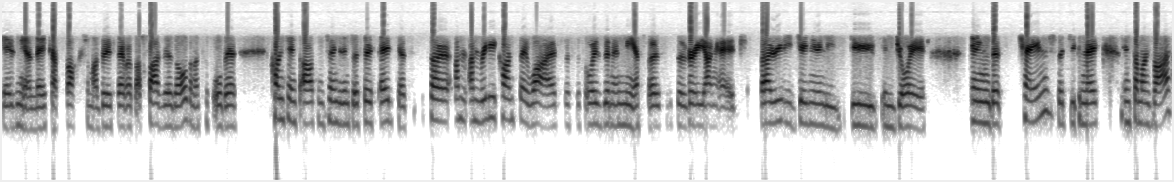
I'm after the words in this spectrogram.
gave me a makeup box for my birthday when I was about five years old, and I took all the contents out and turned it into a first aid kit. So I'm, I'm really can't say why. It's just it's always been in me, I suppose, since a very young age. But I really genuinely do enjoy seeing the change that you can make in someone's life.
